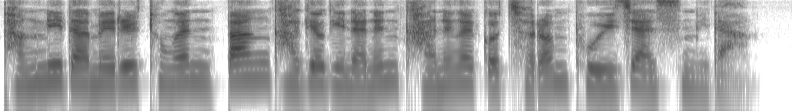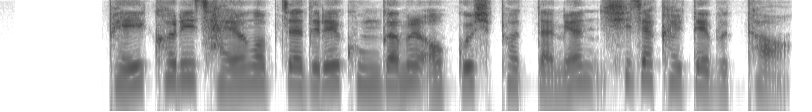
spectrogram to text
박리담회를 통한 빵 가격 인하는 가능할 것처럼 보이지 않습니다. 베이커리 자영업자들의 공감을 얻고 싶었다면 시작할 때부터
